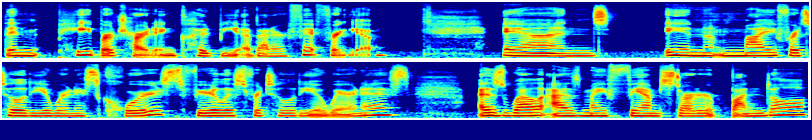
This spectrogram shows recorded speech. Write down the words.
then paper charting could be a better fit for you. And in my fertility awareness course, Fearless Fertility Awareness, as well as my FAM starter bundle,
